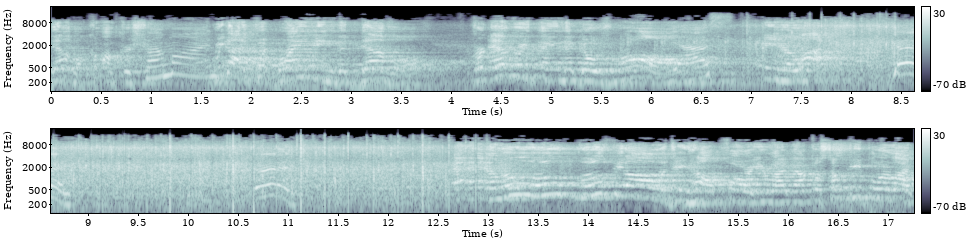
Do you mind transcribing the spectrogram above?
devil. Come on, Christian. Come on. We got to quit blaming the devil for everything that goes wrong yes. in your life. Good. Good. And, and a little, little, little help for you right now, because some people are like,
